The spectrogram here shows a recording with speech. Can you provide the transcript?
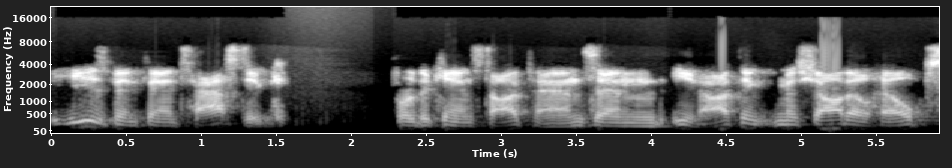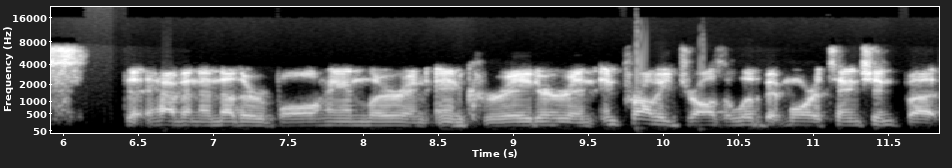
he has been fantastic for the Cairns Taipans. And, you know, I think Machado helps that having another ball handler and, and creator and, and probably draws a little bit more attention. But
